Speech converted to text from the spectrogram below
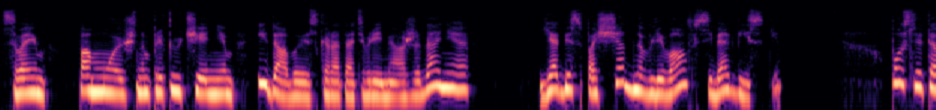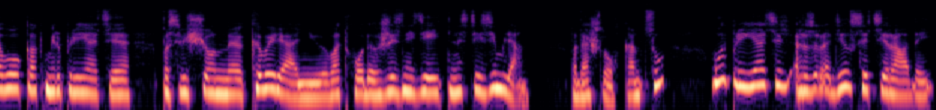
своим помоечным приключением и дабы скоротать время ожидания, я беспощадно вливал в себя виски. После того, как мероприятие, посвященное ковырянию в отходах жизнедеятельности землян, подошло к концу, мой приятель разродился тирадой.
